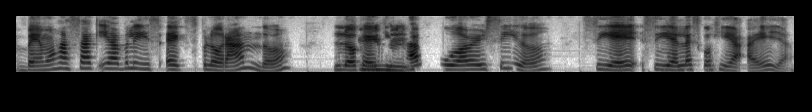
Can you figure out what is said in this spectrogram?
vemos a Zack y a Bliss explorando lo que quizás pudo haber sido si él, si él la escogía a ella.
